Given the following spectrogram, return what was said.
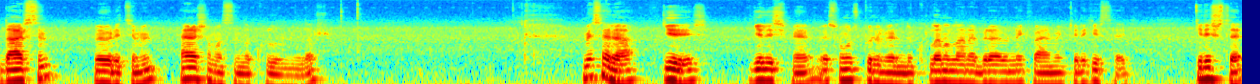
Dersin ve öğretimin her aşamasında kullanılır. Mesela giriş, gelişme ve sonuç bölümlerinde kullanılan birer örnek vermek gerekirse girişte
